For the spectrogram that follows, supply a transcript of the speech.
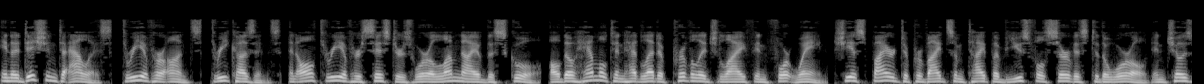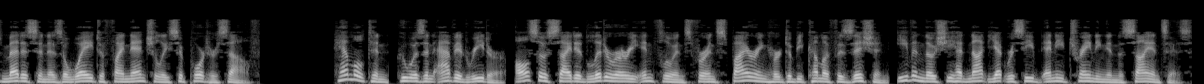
In addition to Alice, three of her aunts, three cousins, and all three of her sisters were alumni of the school. Although Hamilton had led a privileged life in Fort Wayne, she aspired to provide some type of useful service to the world and chose medicine as a way to financially support herself. Hamilton, who was an avid reader, also cited literary influence for inspiring her to become a physician, even though she had not yet received any training in the sciences.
